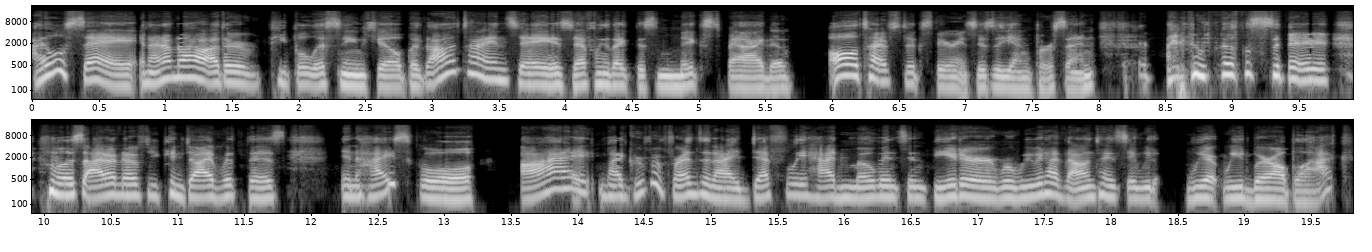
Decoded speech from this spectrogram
I will say, and I don't know how other people listening feel, but Valentine's Day is definitely like this mixed bag of all types of experiences as a young person. I will say, Melissa, I don't know if you can dive with this. In high school, I my group of friends and I definitely had moments in theater where we would have Valentine's Day. We'd we, we'd wear all black.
